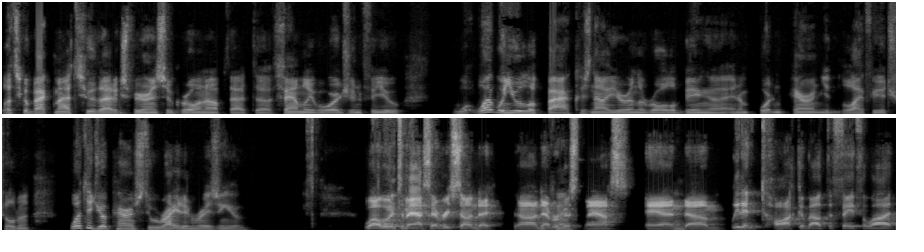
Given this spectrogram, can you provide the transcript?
Let's go back, Matt, to that experience of growing up, that uh, family of origin for you what, when you look back, because now you're in the role of being a, an important parent in the life of your children, what did your parents do right in raising you? Well, we went to mass every Sunday. Uh, never okay. missed mass, and um, we didn't talk about the faith a lot.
